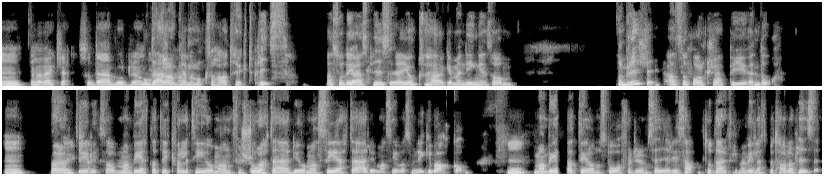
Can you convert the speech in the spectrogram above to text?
mm, ja, men verkligen. Så där borde de Och därav ha- kan de också ha ett högt pris. Alltså deras priser är ju också höga men det är ingen som, som bryr sig. Alltså folk köper ju ändå. Mm, För att det är liksom, man vet att det är kvalitet och man förstår att det är det och man ser att det är det. Man ser vad som ligger bakom. mm, Man vet att det de står för, det de säger är sant och därför är man villig att betala priset.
